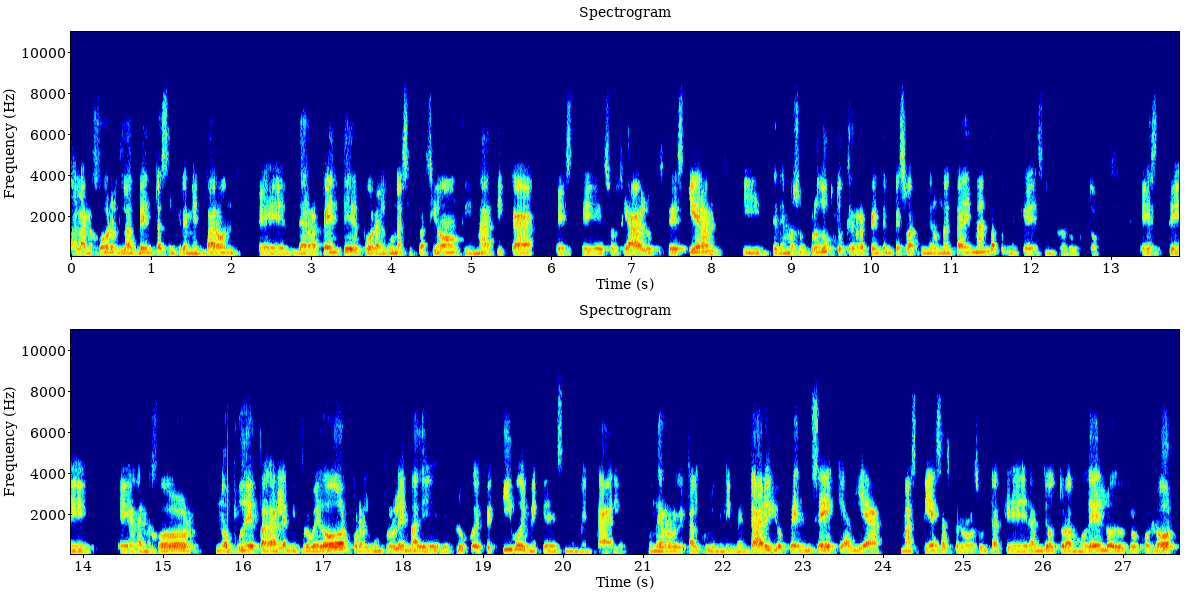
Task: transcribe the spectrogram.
a lo mejor las ventas incrementaron eh, de repente por alguna situación climática, este, social, lo que ustedes quieran, y tenemos un producto que de repente empezó a tener una alta demanda, pues me quedé sin producto. Este, eh, a lo mejor no pude pagarle a mi proveedor por algún problema de, de, flujo efectivo y me quedé sin inventario. Un error de cálculo en el inventario. Yo pensé que había más piezas, pero resulta que eran de otro modelo, de otro color,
